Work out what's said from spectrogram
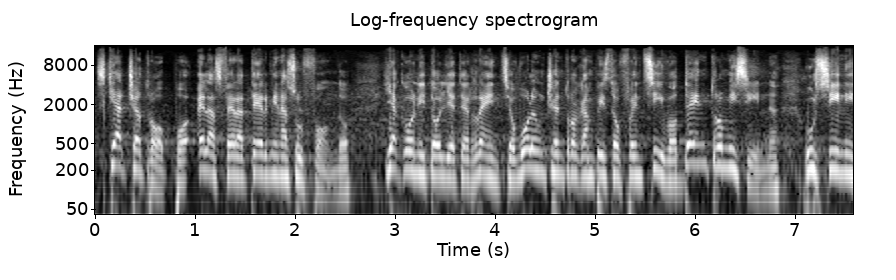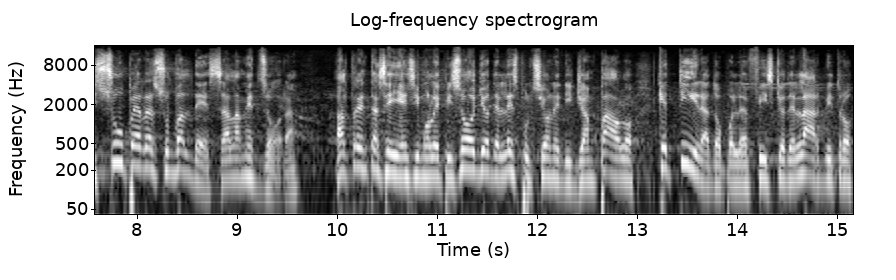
schiaccia troppo e la sfera termina sul fondo. Iaconi toglie Terrenzio, vuole un centrocampista offensivo, dentro Misin. Ursini super su Valdessa alla mezz'ora. Al 36esimo l'episodio dell'espulsione di Giampaolo che tira dopo il fischio dell'arbitro,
